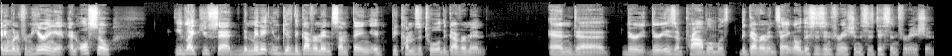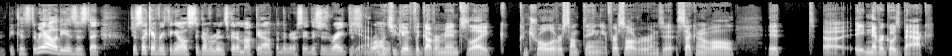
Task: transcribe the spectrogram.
anyone from hearing it, and also, you like you said, the minute you give the government something, it becomes a tool of the government, and uh, there there is a problem with the government saying, "Oh, this is information, this is disinformation," because the reality is is that just like everything else, the government's going to muck it up and they're going to say this is right, this yeah, is wrong. Once you give the government like control over something, first of all, it ruins it. Second of all, it uh, it never goes back.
